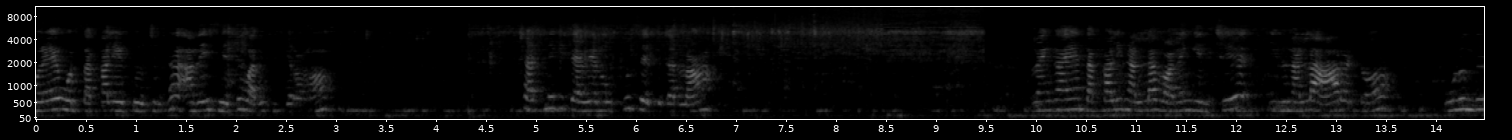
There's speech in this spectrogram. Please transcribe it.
ஒரே ஒரு தக்காளி எடுத்து வச்சுருக்கேன் அதையும் சேர்த்து வதக்கிக்கிறணும் சட்னிக்கு தேவையான உப்பு சேர்த்துக்கலாம் வெங்காயம் தக்காளி நல்லா வதங்கிருச்சு. இது நல்லா ஆறட்டும். உளுந்து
